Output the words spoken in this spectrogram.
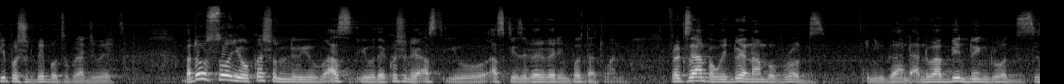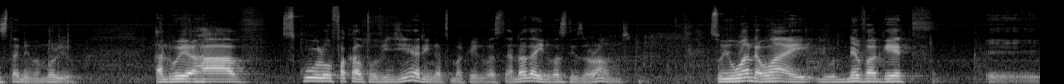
people should be able to graduate. But also, your question you asked, you, the question you asked, you asked is a very, very important one. For example, we do a number of roads in Uganda, and we have been doing roads since time immemorial. And we have school or faculty of engineering at Makerere University and other universities around. So you wonder why you would never get a,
